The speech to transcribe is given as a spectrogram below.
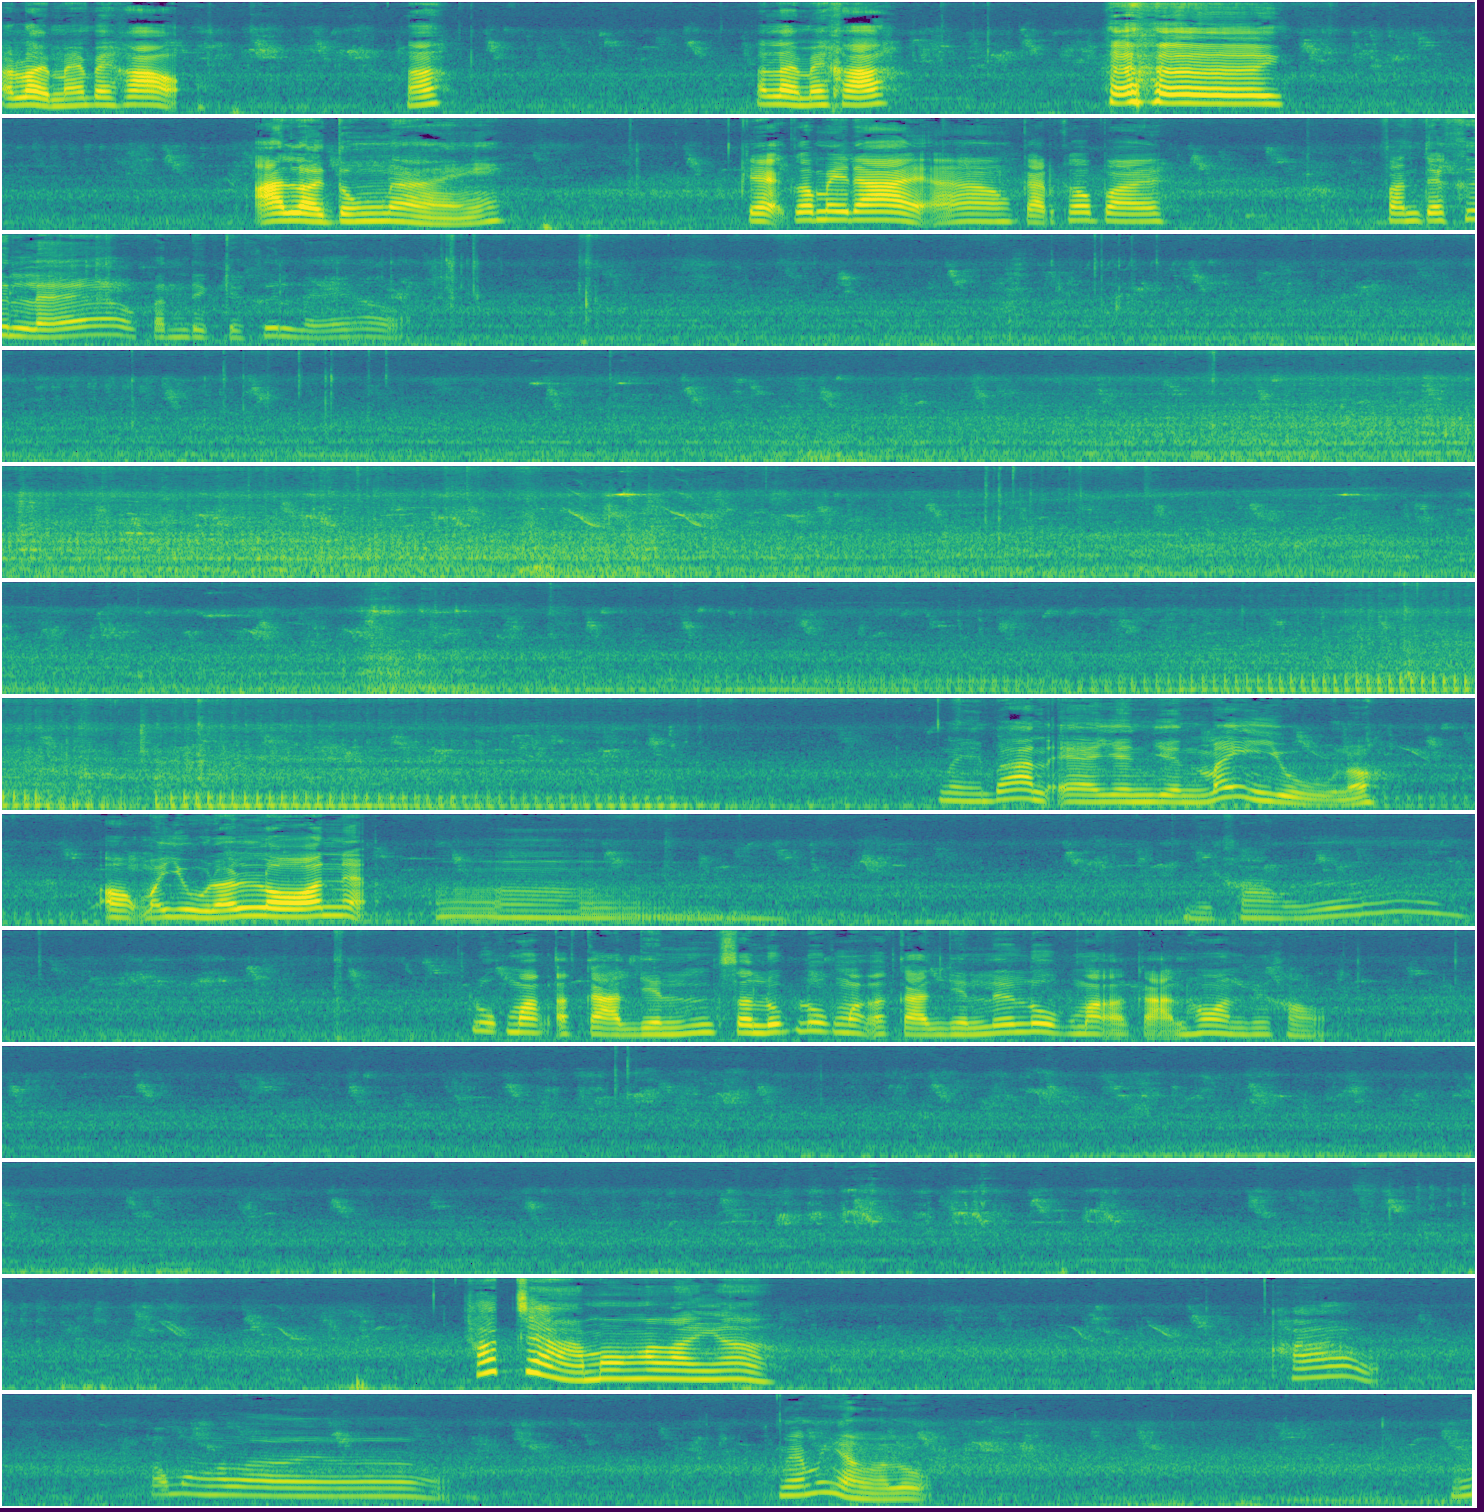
อร่อยไหมใบข้าว ฮะ อร่อยไหมคะ เฮ้ย อร่อยตรงไหน แกะก็ไม่ได้ อ้าว กัดเข้าไป ฟันจะขึ้นแล้ว ฟันเด็กจะขึ้นแล้ว ในบ้านแอร์เย็นๆ ไม่อยู่เนาะ ออกมาอยู่แล้วร้อนเนี่ยมีข้าเอ้ย ลูกมักอากาศเย็น สรุปลูกมักอากาศเย็นหรือลูกมักอากาศห้อนพี่เขา จ๋ามองอะไรอะ ข้าวเขามองอะไรอะแม่ไม่อย่างอะลูกหึ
